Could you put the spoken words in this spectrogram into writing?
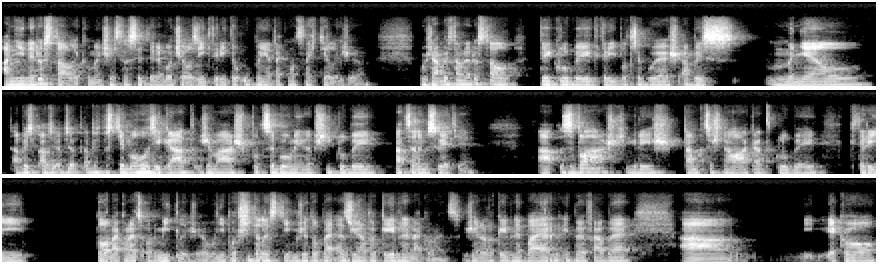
ani nedostal, jako Manchester City nebo Chelsea, který to úplně tak moc nechtěli, že jo. Možná bys tam nedostal ty kluby, který potřebuješ, abys měl, abys, abys, abys, abys prostě mohl říkat, že máš pod sebou nejlepší kluby na celém světě. A zvlášť, když tam chceš nalákat kluby, který to nakonec odmítli. Že jo? Oni počítali s tím, že to PS, že na to kejvne nakonec, že na to kejvne Bayern i BFAB a jako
